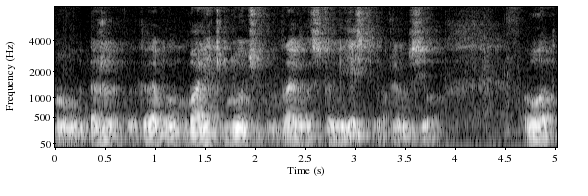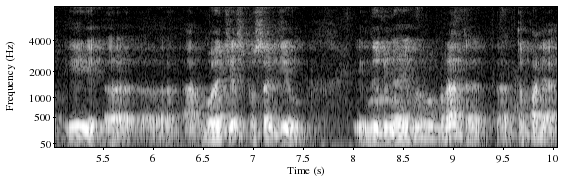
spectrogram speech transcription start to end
ну, даже когда я был маленьким, мне очень нравилось, что я есть определенную силу. Вот. И э, а мой отец посадил и на меня и моего брата тополя,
